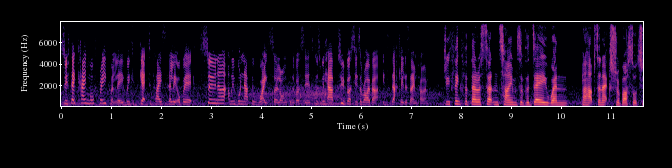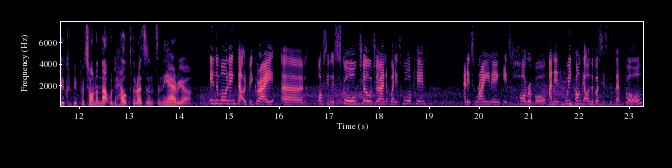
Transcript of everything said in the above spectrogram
so if they came more frequently, we could get to places a little bit sooner and we wouldn't have to wait so long for the buses because we have two buses arrive at exactly the same time. Do you think that there are certain times of the day when perhaps an extra bus or two could be put on and that would help the residents in the area? In the morning, that would be great. Um, obviously, with school, children, when it's walking and it's raining, it's horrible. And if we can't get on the buses because they're full,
